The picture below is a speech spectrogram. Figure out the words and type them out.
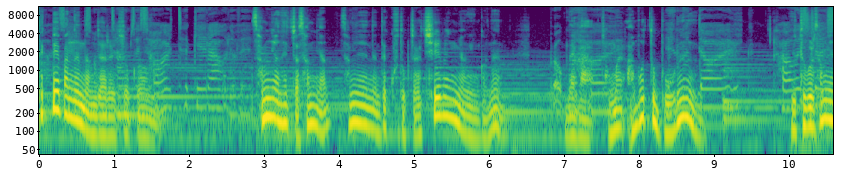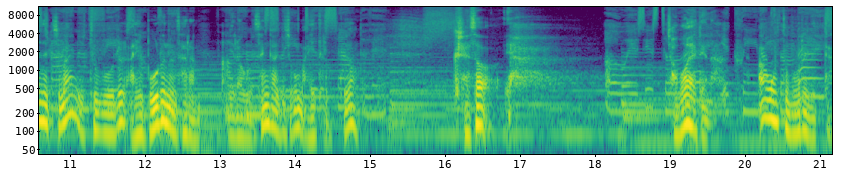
택배. 받는 남자를 조금 hard to get out of it. 3년 했죠, 3년. 3년 했는데 구독자가 700명인 거는 내가 정말 아무것도 모르는 유튜브를 it's 3년 just 했지만 유튜브를 아예. 모르는 사람이라고 생각이 조금 많이 들었고요. 그래서 야, 접어야 되나? 아무것도 모르니까.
